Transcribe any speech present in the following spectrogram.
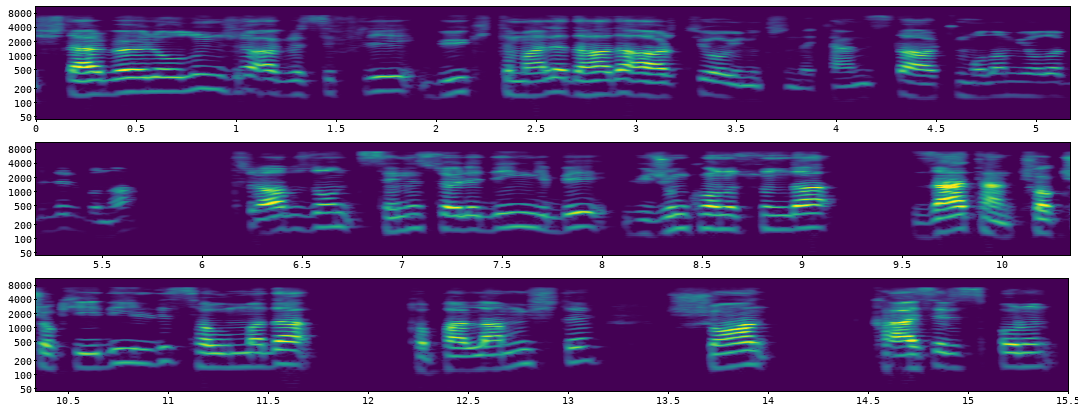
İşler böyle olunca agresifliği büyük ihtimalle daha da artıyor oyun içinde. Kendisi de hakim olamıyor olabilir buna. Trabzon senin söylediğin gibi hücum konusunda zaten çok çok iyi değildi. Savunmada toparlanmıştı. Şu an Kayseri Spor'un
